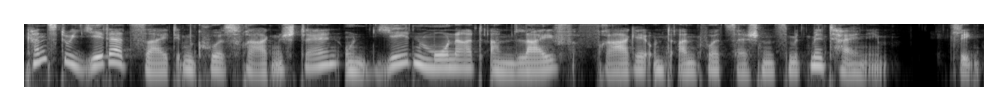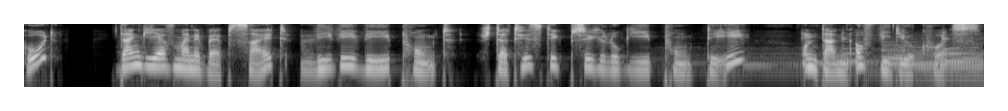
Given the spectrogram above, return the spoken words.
kannst du jederzeit im Kurs Fragen stellen und jeden Monat an Live-Frage- und Antwort-Sessions mit mir teilnehmen. Klingt gut? Dann geh auf meine Website www.statistikpsychologie.de und dann auf Videokurs.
